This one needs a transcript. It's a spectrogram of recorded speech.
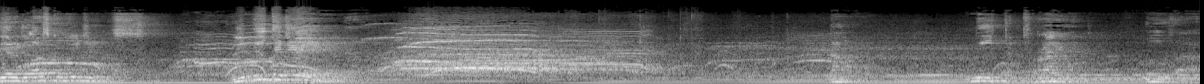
dear Glasgow regions, we meet again. Now, meet the proud mover.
